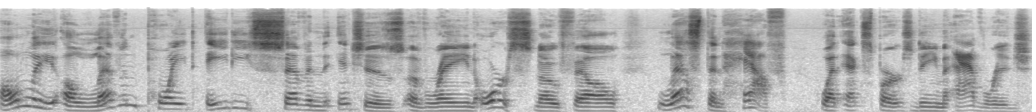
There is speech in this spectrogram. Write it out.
only 11.87 inches of rain or snow fell, less than half what experts deem average.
